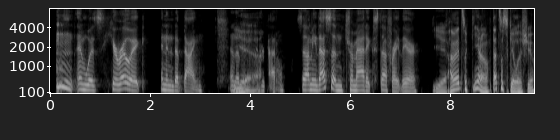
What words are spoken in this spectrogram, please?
and was heroic and ended up dying in Yeah. the battle. So, I mean, that's some traumatic stuff right there. Yeah. I mean, it's a you know that's a skill issue.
